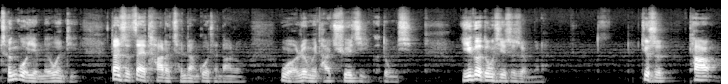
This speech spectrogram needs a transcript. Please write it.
成果也没问题。但是在他的成长过程当中，我认为他缺几个东西。一个东西是什么呢？就是他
